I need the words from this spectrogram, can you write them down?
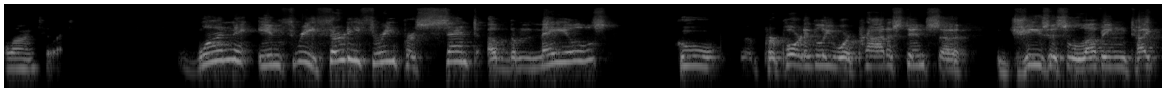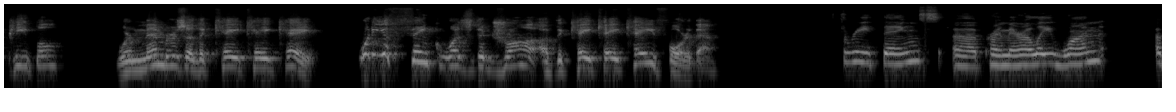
belonged to it. One in three, 33% of the males who purportedly were Protestants, uh, Jesus loving type people, were members of the KKK. What do you think was the draw of the KKK for them? three things uh, primarily. One, a,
